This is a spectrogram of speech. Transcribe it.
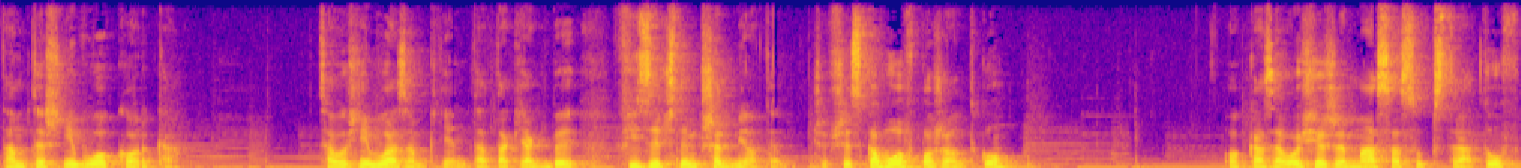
Tam też nie było korka. Całość nie była zamknięta, tak jakby fizycznym przedmiotem. Czy wszystko było w porządku? Okazało się, że masa substratów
